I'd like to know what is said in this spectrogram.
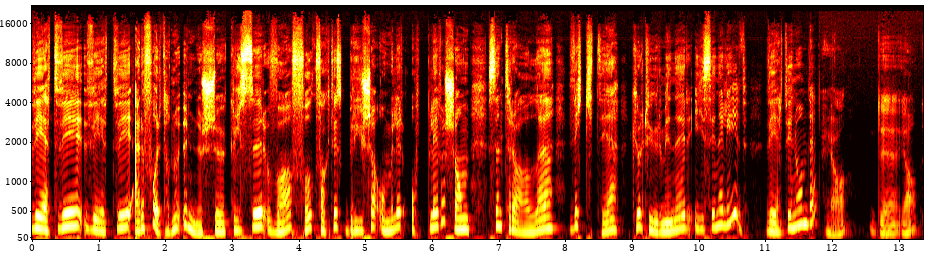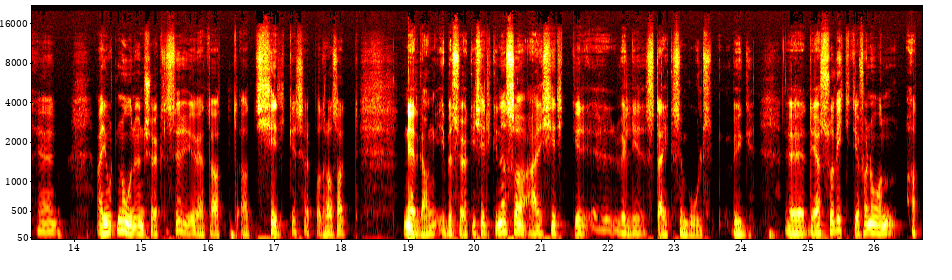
Vet vi, vet vi, Er det foretatt noen undersøkelser hva folk faktisk bryr seg om eller opplever som sentrale, viktige kulturminner i sine liv? Vet vi noe om det? Ja, det, ja, det er gjort noen undersøkelser. Vi vet at, at kirker, selv på tross av nedgang i besøk i kirkene, så er kirker eh, veldig sterke symbolbygg. Eh, Det er så viktig for noen at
